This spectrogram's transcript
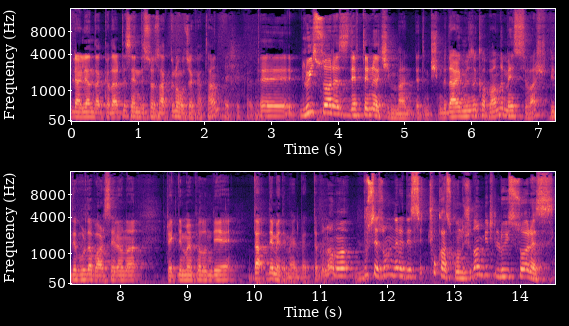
ilerleyen dakikalarda senin de söz hakkın olacak Atahan. Teşekkür ederim. Ee, Luis Suarez defterini açayım ben dedim. Şimdi dergimizin kapağında Messi var. Bir de burada Barcelona reklam yapalım diye da, demedim elbette bunu ama bu sezon neredeyse çok az konuşulan bir Luis Suarez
